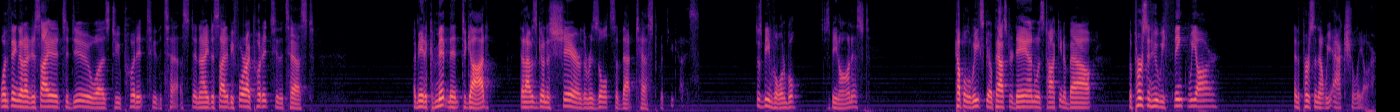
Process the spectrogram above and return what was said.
one thing that I decided to do was to put it to the test. And I decided before I put it to the test, I made a commitment to God that I was going to share the results of that test with you guys. Just being vulnerable, just being honest. A couple of weeks ago, Pastor Dan was talking about the person who we think we are and the person that we actually are.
